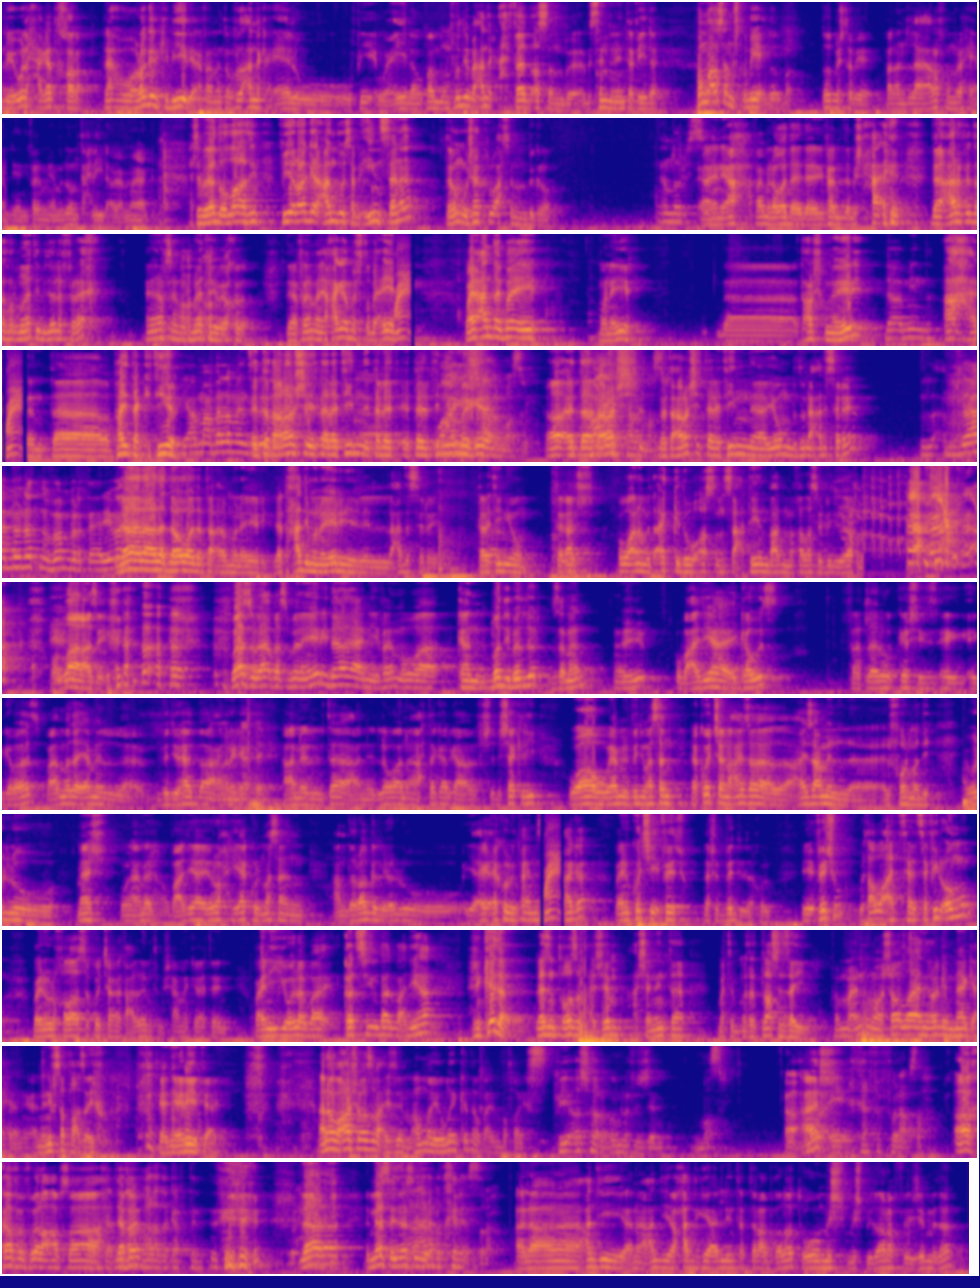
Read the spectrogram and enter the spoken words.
بيقول حاجات خرا. لا هو راجل كبير يعني فاهم؟ انت المفروض عندك عيال و- وفي وعيلة وفاهم المفروض يبقى عندك أحفاد أصلا بالسن اللي أنت فيه ده. هم أصلا مش طبيعي دول بقى. دول مش طبيعي. فأنا اللي أعرفهم يعمل يعني فاهم يعمل لهم تحليل أو يعمل حاجة. عشان بجد والله العظيم في راجل عنده 70 سنة تمام وشكله أحسن من بيج رامي يا نهار أسود. يعني أح فاهم اللي هو ده, ده يعني فاهم ده مش حق ده عارف أنت هرمونات اللي بيديها الفراخ؟ هي نفس الهرمونات اللي بياخدها. ده فاهم حاجة مش طبيعية. وبعدين عندك بقى إيه؟ مناير ده تعرفش منايري ده مين ده؟ اح ده انت فايتك كتير. يا عم عبال ما ينزل انت تعرفش على فكرة. 30 30 يوم من غير المصري. آه انت تعرفش. ما تعرفش 30 يوم بدون اعاده سرية؟ لا مش ده نو نوت نوفمبر تقريبا. لا لا لا ده هو ده بتاع منايري ده تحدي منايري للعاده السرية. 30 يوم. ما اشتغلش هو أنا متأكد هو أصلا ساعتين بعد ما خلص الفيديو ده ياخد والله العظيم. بس لا بس منايري ده يعني فاهم هو كان bodybuilder زمان ماشي؟ وبعديها اتجوز فتلاقي له كرش الجواز بعدين بدأ يعمل فيديوهات بقى عن رجع تاني. عن البتاع عن اللي هو أنا هحتاج أرجع لشكلي wow ويعمل فيديو مثلا يا كوتش أنا عايز عايز أعمل الفورمة دي. يقول له ماشي ونعملها. وبعديها يروح ياكل مثلا عند راجل يقول له ياكل فاهم حاجة بعدين الكوتش يقفشه. ده في الفيديو ده كله. يقفشه ويطلع سنسفيل أمه بعدين يقول خلاص يا كوتش أنا اتعلمت مش هعمل كده تاني. بعدين يجي يقول لك بقى cutscene بقى اللي بعديها عشان كده لازم تواظب على الجيم عشان أنت ما تطلعش زيي فاهم مع إنه ما شاء الله يعني راجل ناجح يعني. أنا نفسي أطلع زيه. يعني يا ريت يعني. أنا ما بعرفش أواظب على الجيم. هم يومين كده وبعدين بفايص. في أشهر جملة في الجيم؟ المصري. آه عاش إيه خفف والعب صح؟ آه خفف والعب صح. انت ده فاهم غلط يا كابتن. لا لا الناس الناس أنا أنا بتخنق الصراحة. أنا أنا عندي أنا عندي حد جه قال لي أنت بتلعب غلط وهو مش مش بيدرب في الجيم ده.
